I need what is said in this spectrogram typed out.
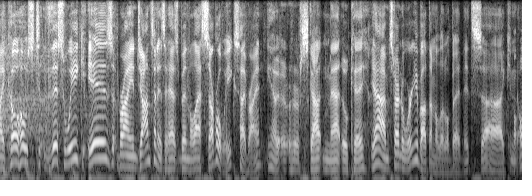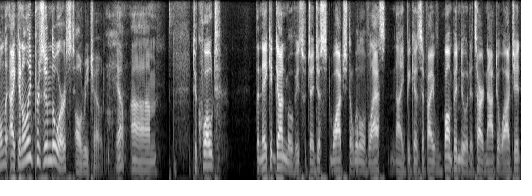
My co host this week is Brian Johnson, as it has been the last several weeks. Hi, Brian. Yeah, are Scott and Matt okay? Yeah, I'm starting to worry about them a little bit. It's uh, I can only I can only presume the worst. I'll reach out. Yeah. Um, to quote the Naked Gun movies, which I just watched a little of last night, because if I bump into it, it's hard not to watch it.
